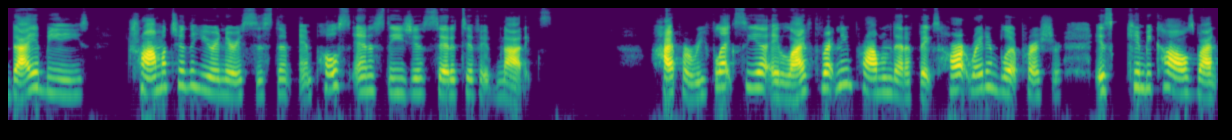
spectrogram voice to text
diabetes, trauma to the urinary system, and post-anesthesia sedative hypnotics. Hyperreflexia, a life-threatening problem that affects heart rate and blood pressure, is, can be caused by an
